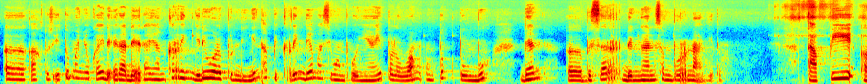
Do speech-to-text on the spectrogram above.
e, kaktus itu menyukai daerah-daerah yang kering. Jadi walaupun dingin tapi kering dia masih mempunyai peluang untuk tumbuh dan e, besar dengan sempurna gitu tapi e,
